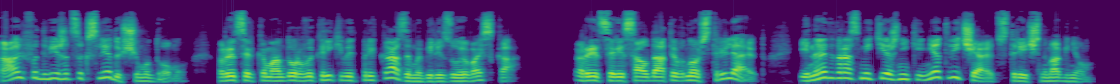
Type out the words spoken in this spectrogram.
Альфа движется к следующему дому. Рыцарь-командор выкрикивает приказы, мобилизуя войска. Рыцари и солдаты вновь стреляют, и на этот раз мятежники не отвечают встречным огнем.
